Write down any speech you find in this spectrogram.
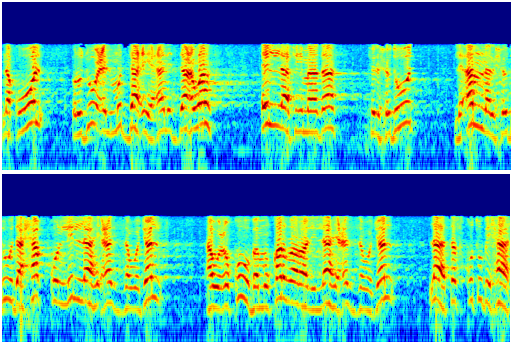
نقول رجوع المدعي عن الدعوة إلا في ماذا؟ في الحدود لأن الحدود حق لله عز وجل أو عقوبة مقررة لله عز وجل لا تسقط بحال.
